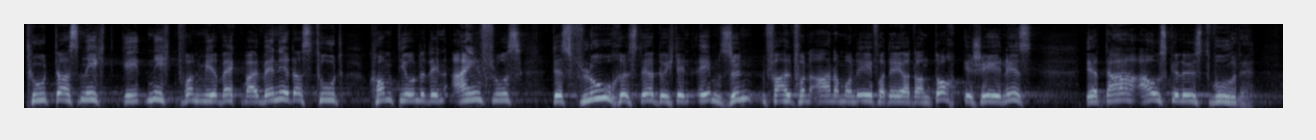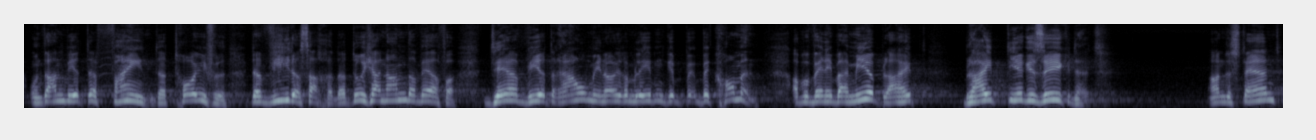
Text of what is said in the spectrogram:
tut das nicht, geht nicht von mir weg, weil wenn ihr das tut, kommt ihr unter den Einfluss des Fluches, der durch den eben Sündenfall von Adam und Eva, der ja dann doch geschehen ist, der da ausgelöst wurde. Und dann wird der Feind, der Teufel, der Widersacher, der Durcheinanderwerfer, der wird Raum in eurem Leben bekommen. Aber wenn ihr bei mir bleibt, bleibt ihr gesegnet. Understand?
